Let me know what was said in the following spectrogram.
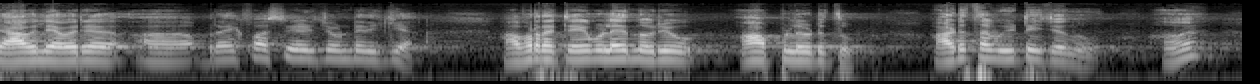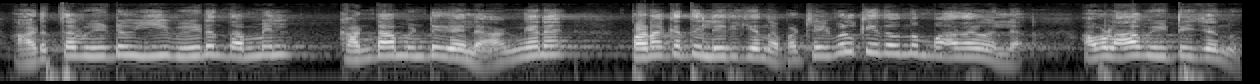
രാവിലെ അവർ ബ്രേക്ക്ഫാസ്റ്റ് കഴിച്ചുകൊണ്ടിരിക്കുക. അവരുടെ ടേബിളിൽ നിന്ന് ഒരു ആപ്പിൾ എടുത്തു. അടുത്ത വീട്ടിൽ ചെന്നു. അടുത്ത വീടും ഈ വീടും തമ്മിൽ കണ്ടാൽ മിണ്ടുകയില്ല. അങ്ങനെ പണക്കത്തിലിരിക്കുന്ന പക്ഷേ ഇവൾക്ക് ഇതൊന്നും ബാധകമല്ല. അവൾ ആ വീട്ടിൽ ചെന്നു.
